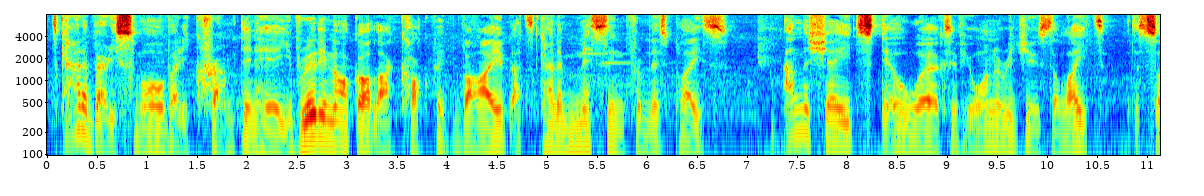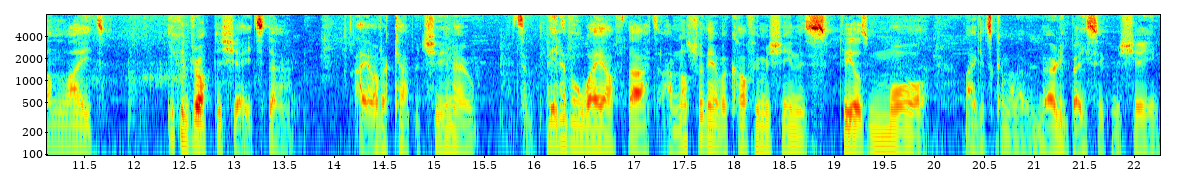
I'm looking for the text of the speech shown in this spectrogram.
it's kind of very small, very cramped in here. You've really not got that cockpit vibe. That's kind of missing from this place. And the shade still works if you want to reduce the light, the sunlight, you can drop the shades down. I order cappuccino. It's a bit of a way off that. I'm not sure they have a coffee machine. This feels more like it's come out of a very basic machine,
